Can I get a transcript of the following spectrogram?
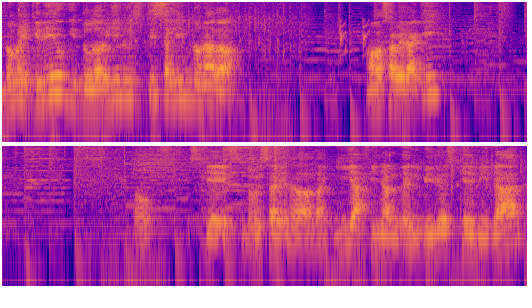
No me creo que todavía no esté saliendo nada. Vamos a ver aquí. Vamos, es que si no me sale nada de aquí a final del vídeo es que mirar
